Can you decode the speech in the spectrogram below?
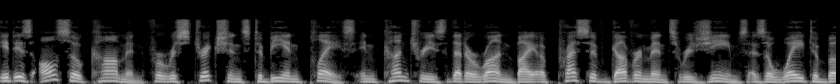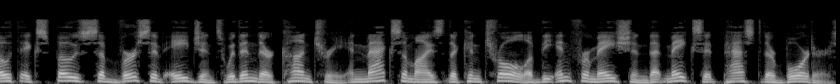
It is also common for restrictions to be in place in countries that are run by oppressive governments regimes as a way to both expose subversive agents within their country and maximize the control of the information that makes it past their borders.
